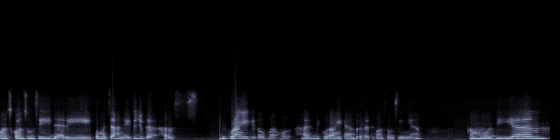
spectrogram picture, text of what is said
konsumsi dari pemecahannya itu juga harus dikurangi gitu dikurangi kan berarti konsumsinya kemudian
